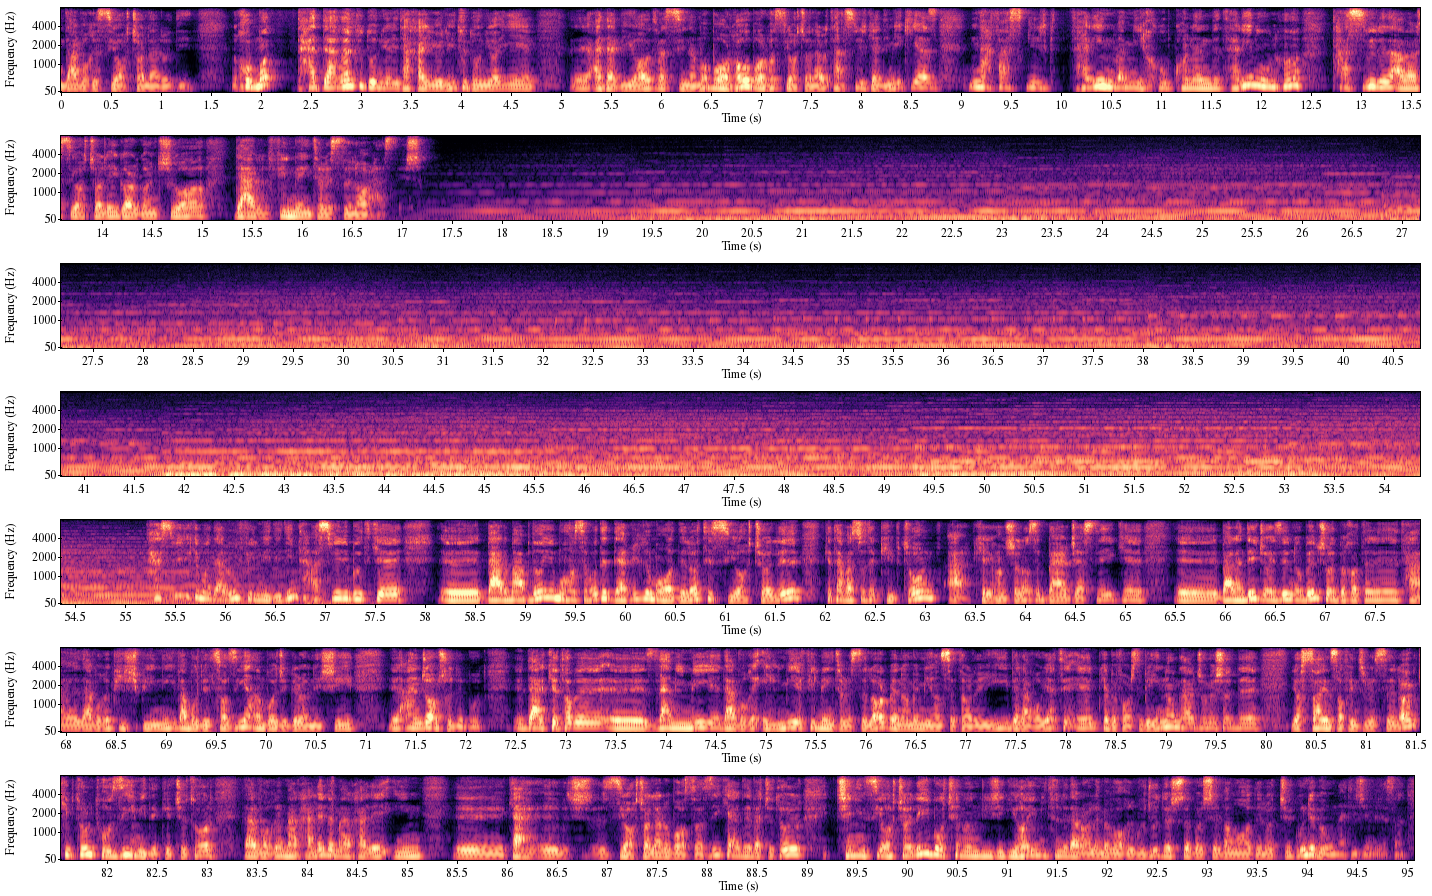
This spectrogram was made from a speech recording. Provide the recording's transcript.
در واقع سیاه چاله رو دید. خب ما حداقل تو دنیای تخیلی تو دنیای ادبیات و سینما بارها و بارها سیاهچاله رو تصویر کردیم. یکی از نفسگیرترین و میخوب کننده ترین اونها تصویر ابر سیاهچاله گارگانچوا در فیلم اینترستلار هستش. در اون فیلم دیدیم تصویری بود که بر مبنای محاسبات دقیق معادلات سیاهچاله که توسط کیپ تورن کیهانشناس برجسته ای که برنده جایزه نوبل شد به خاطر در واقع پیش بینی و مدل سازی امواج گرانشی انجام شده بود. در کتاب زمینه در واقع علمی فیلم Interstellar به نام میان ستاره ای به روایت علم که به فارسی به این نام ترجمه شده یا Science of Interstellar کیپ تورن توضیح میده که چطور در واقع مرحله به مرحله این سیاهچاله رو بازسازی کرده و چطور چنین سیاهچاله‌ای با چنان ویژگی هایی می‌تونه در عالم واقع وجود داشته باشه و معادلات چگونه به اون نتیجه می‌رسن؟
